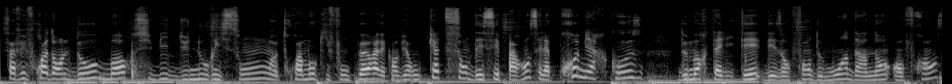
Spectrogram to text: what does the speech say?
Ça fait froid dans le dos, mort subite du nourrisson, euh, trois mots qui font peur avec environ 400 décès par an. C'est la première cause de mortalité des enfants de moins d'un an en France.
